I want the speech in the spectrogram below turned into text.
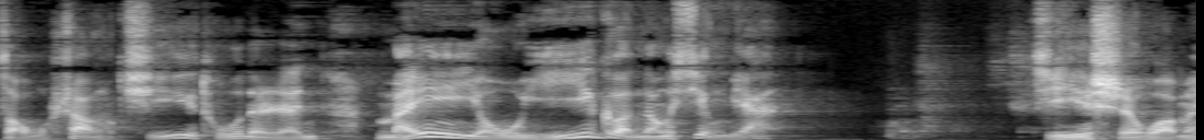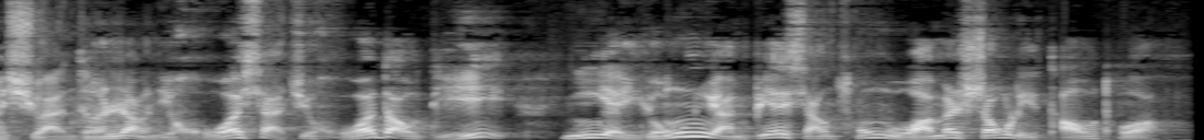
走上歧途的人没有一个能幸免。即使我们选择让你活下去，活到底，你也永远别想从我们手里逃脱。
